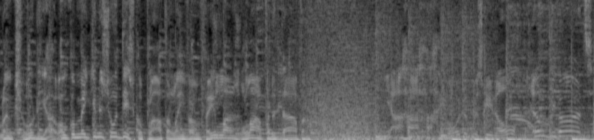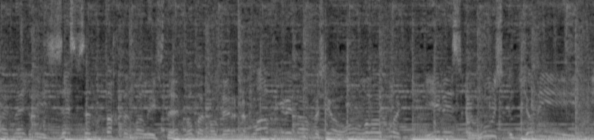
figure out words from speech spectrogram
leuks hoor. Ja, ook een beetje een soort discoplaat, alleen van veel la- latere datum. Ja, je hoort het misschien al. Elby Baarts uit 1986 maar liefst. Hè? Wat een moderne plaat in de aftershow. Ongelooflijk. Hier is Who's Johnny.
